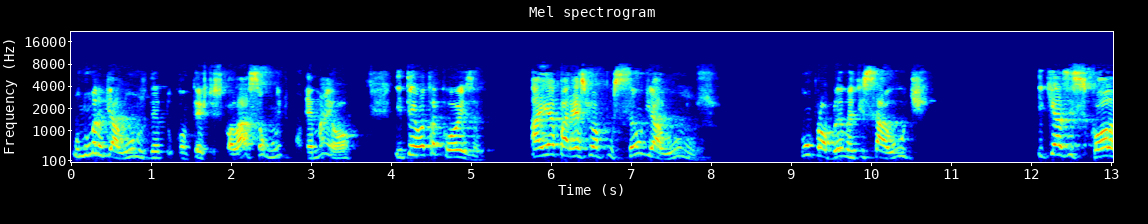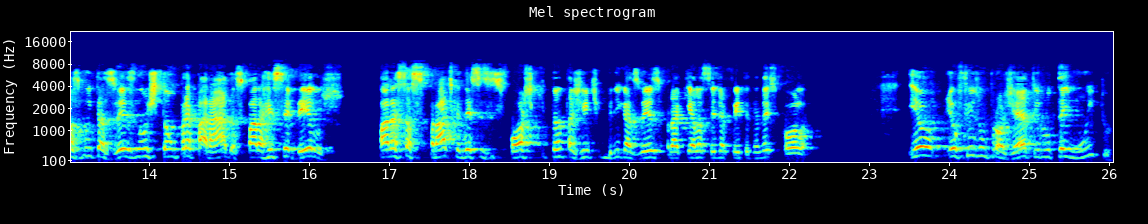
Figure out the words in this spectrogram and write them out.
o número de alunos dentro do contexto escolar são muito, é maior. E tem outra coisa. Aí aparece uma porção de alunos com problemas de saúde e que as escolas muitas vezes não estão preparadas para recebê-los para essas práticas desses esportes que tanta gente briga às vezes para que ela seja feita dentro da escola. Eu, eu fiz um projeto e lutei muito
